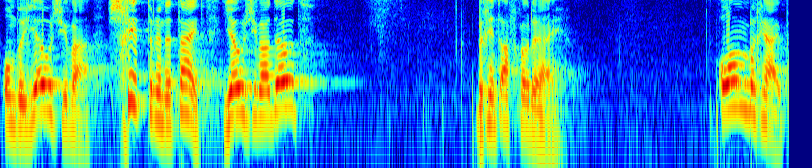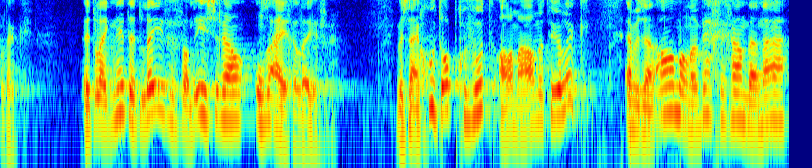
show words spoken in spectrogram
Onder Jozua. Schitterende tijd. Jozua dood. Begint afgoderij. Onbegrijpelijk. Het lijkt net het leven van Israël ons eigen leven. We zijn goed opgevoed, allemaal natuurlijk. En we zijn allemaal een weg gegaan daarna.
